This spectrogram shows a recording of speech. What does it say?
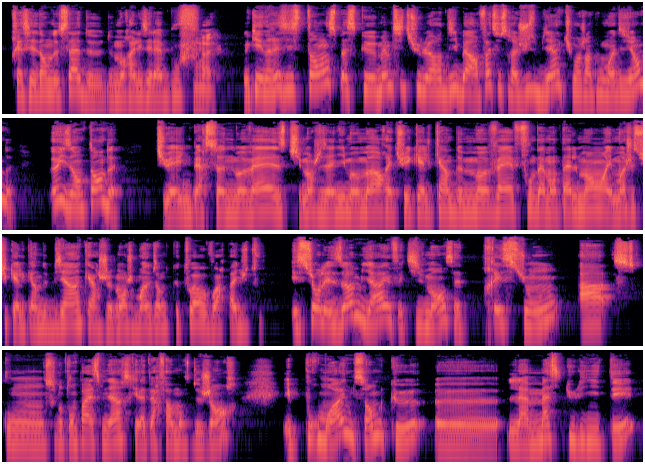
précédente de ça, de, de moraliser la bouffe. Ouais. Donc il y a une résistance parce que même si tu leur dis, bah en fait, ce serait juste bien que tu manges un peu moins de viande, eux, ils entendent, tu es une personne mauvaise, tu manges des animaux morts et tu es quelqu'un de mauvais fondamentalement, et moi je suis quelqu'un de bien car je mange moins de viande que toi, voire pas du tout. Et sur les hommes, il y a effectivement cette pression à ce, qu'on, ce dont on parle la semaine dernière, ce qui est la performance de genre. Et pour moi, il me semble que euh, la masculinité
